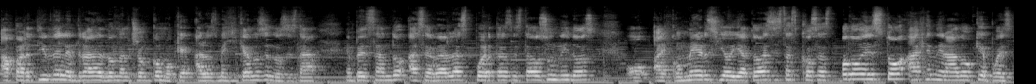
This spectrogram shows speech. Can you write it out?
a partir de la entrada de Donald Trump como que a los mexicanos se nos está empezando a cerrar las puertas de Estados Unidos o al comercio y a todas estas cosas. Todo esto ha generado que pues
